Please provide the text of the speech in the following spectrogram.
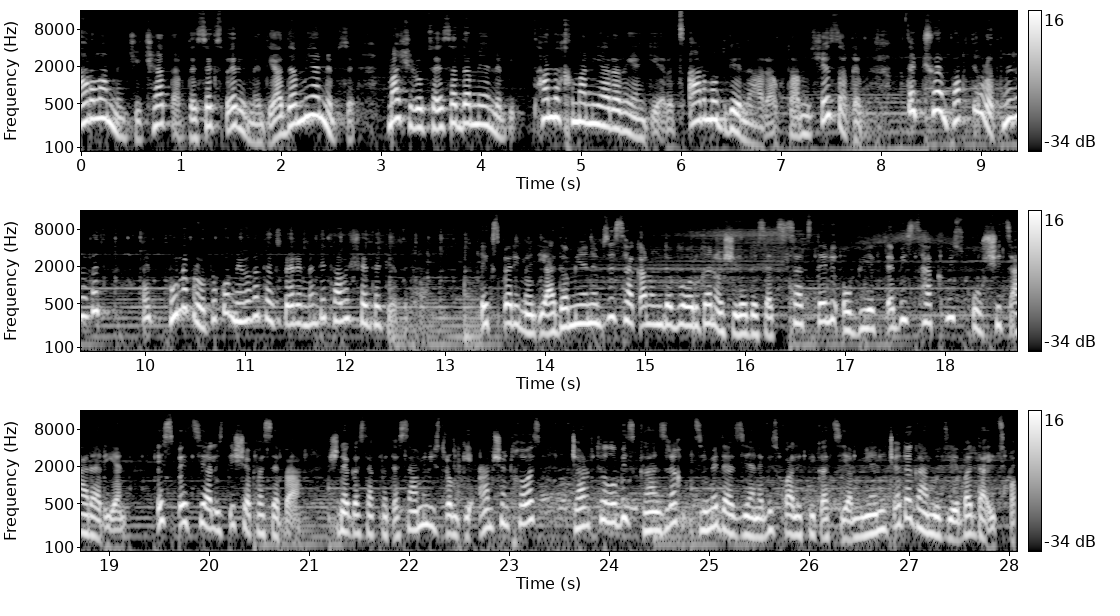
პარლამენტში ჩატარდეს ექსპერიმენტი ადამიანებზე, მაშინ როცა ეს ადამიანები თანახმანი არ არიან კი არა, წარმოუდგენა არ აქვთ ამის შესახებ და ჩვენ ფაქტიურად მივიღეთ, აი ბუნებრივად უკვე მივიღეთ ექსპერიმენტი თავის შედეგებით. ექსპერიმენტი ადამიანებზე საკანონმდებლო ორგანოში, როდესაც საცდელი ობიექტები საქმის ყურშიც არ არიან. ეს სპეციალისტის შეფასებაა. შინაგან საქმეთა სამინისტრომ კი ამ შემთხვევას ჯანმრთელობის განზრახ მძიმე დაზიანების კვალიფიკაცია მიანიჭა და გამოძიება დაიწყო.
